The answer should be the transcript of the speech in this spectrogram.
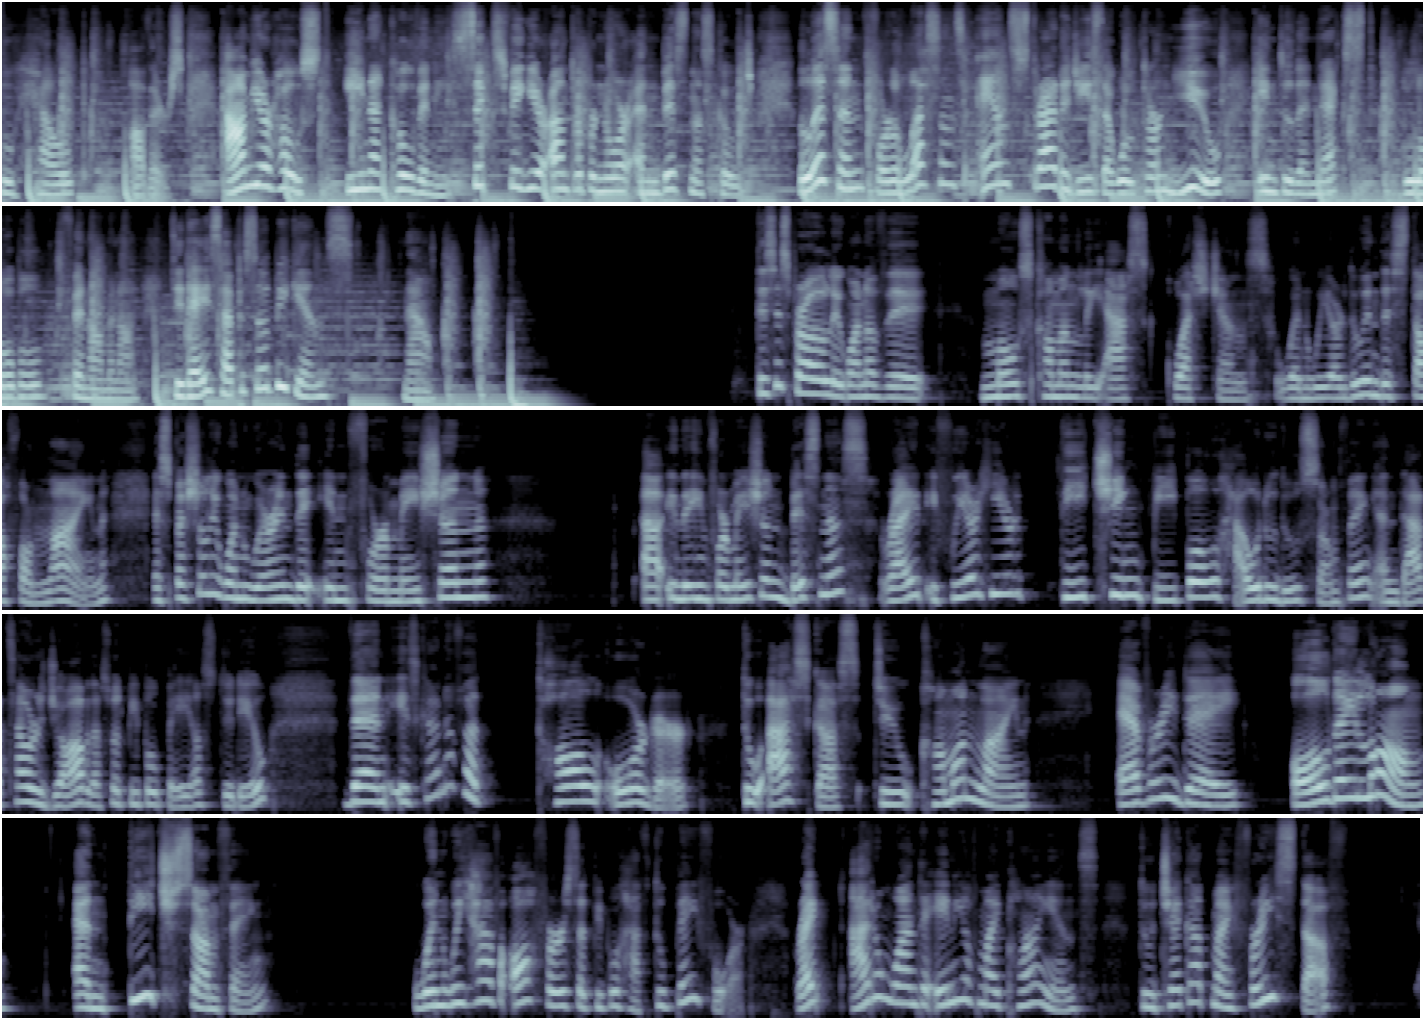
to help others. I'm your host, Ina Coveney, six figure entrepreneur and business coach. Listen for lessons and strategies that will turn you into the next global phenomenon. Today's episode begins now. This is probably one of the most commonly asked questions when we are doing this stuff online, especially when we're in the information uh, in the information business, right? If we are here teaching people how to do something and that's our job, that's what people pay us to do, then it's kind of a tall order to ask us to come online every day, all day long, and teach something when we have offers that people have to pay for, right? I don't want any of my clients to check out my free stuff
